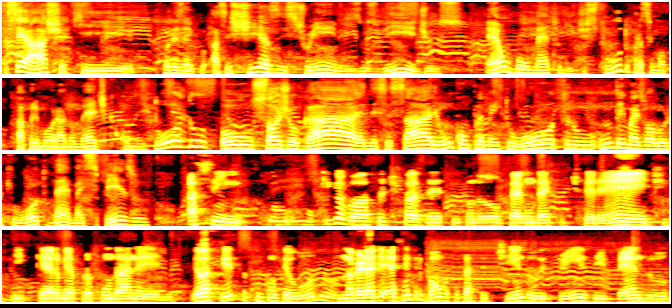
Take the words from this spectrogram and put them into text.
Você acha que, por exemplo, assistir as streams, os vídeos, é um bom método de estudo para se mo- aprimorar no Magic como um todo? Ou só jogar é necessário, um complementa o outro, um tem mais valor que o outro, né? Mais peso? Assim, o, o que, que eu gosto de fazer assim, quando eu pego um deck diferente e quero me aprofundar nele? Eu assisto assim, conteúdo. Na verdade, é sempre bom você estar assistindo streams e vendo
